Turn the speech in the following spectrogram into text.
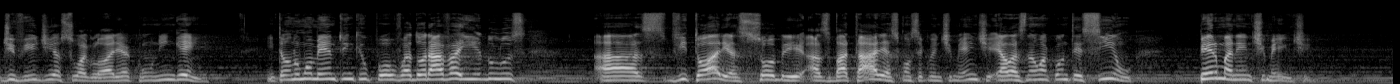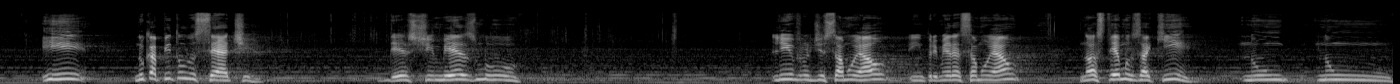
divide a sua glória com ninguém. Então, no momento em que o povo adorava ídolos, as vitórias sobre as batalhas, consequentemente, elas não aconteciam permanentemente. E no capítulo 7 deste mesmo livro de Samuel, em 1 Samuel, nós temos aqui num, num,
